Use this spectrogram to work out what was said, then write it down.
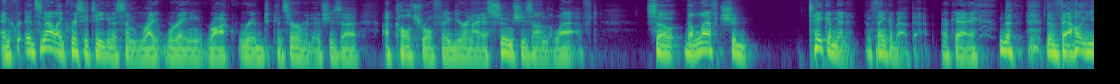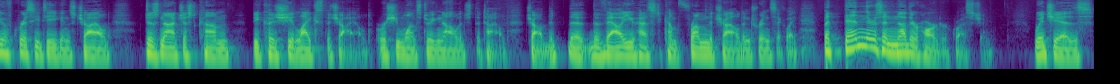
And it's not like Chrissy Teigen is some right-wing, rock-ribbed conservative. She's a, a cultural figure, and I assume she's on the left. So the left should take a minute and think about that, okay? The, the value of Chrissy Teigen's child does not just come because she likes the child or she wants to acknowledge the child. child. The, the, the value has to come from the child intrinsically. But then there's another harder question, which is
